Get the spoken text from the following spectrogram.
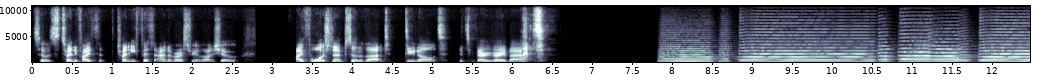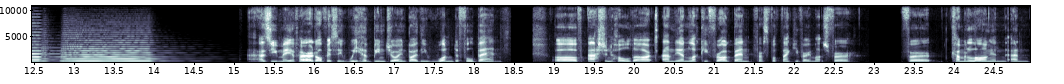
So it's 25th, 25th anniversary of that show. I've watched an episode of that. Do not. It's very, very bad. As you may have heard, obviously, we have been joined by the wonderful Ben of Ashen Hold Art and the Unlucky Frog. Ben, first of all, thank you very much for for coming along and, and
